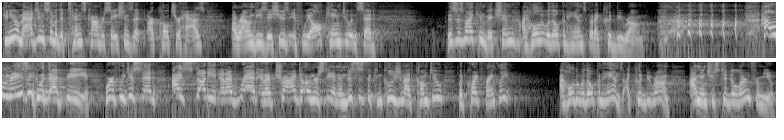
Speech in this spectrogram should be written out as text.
Can you imagine some of the tense conversations that our culture has around these issues if we all came to it and said, This is my conviction. I hold it with open hands, but I could be wrong. How amazing would that be? Where if we just said, I've studied and I've read and I've tried to understand, and this is the conclusion I've come to, but quite frankly, I hold it with open hands. I could be wrong. I'm interested to learn from you.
